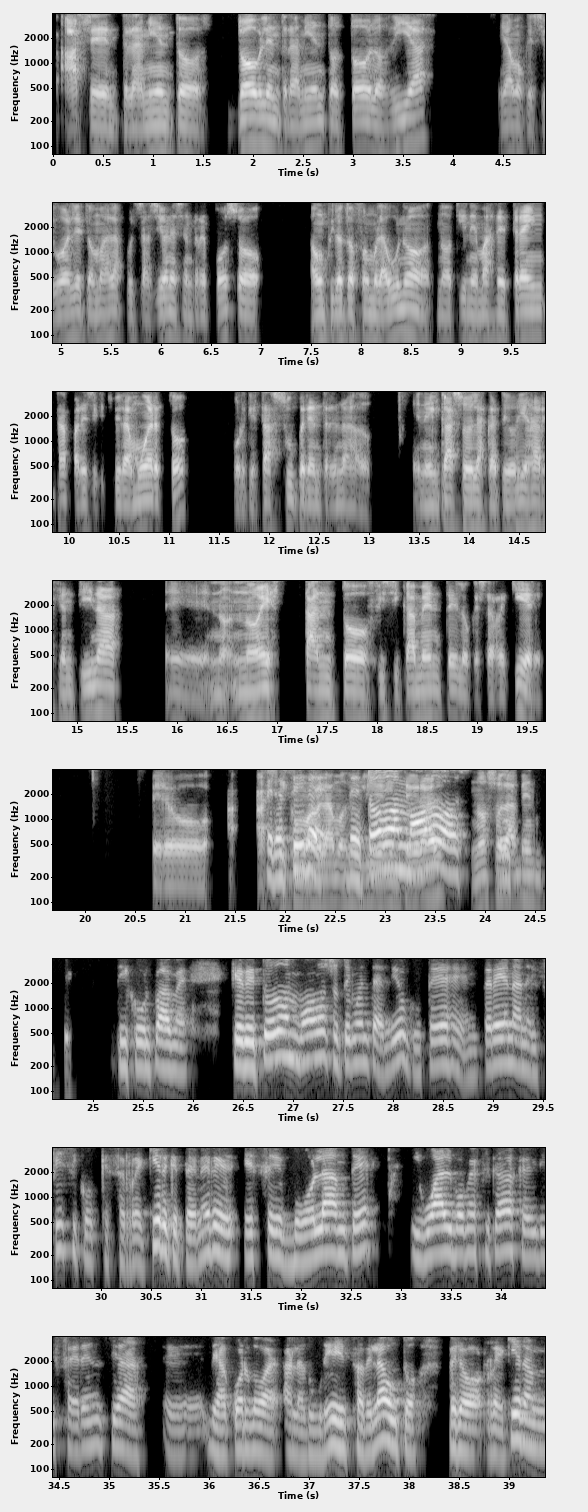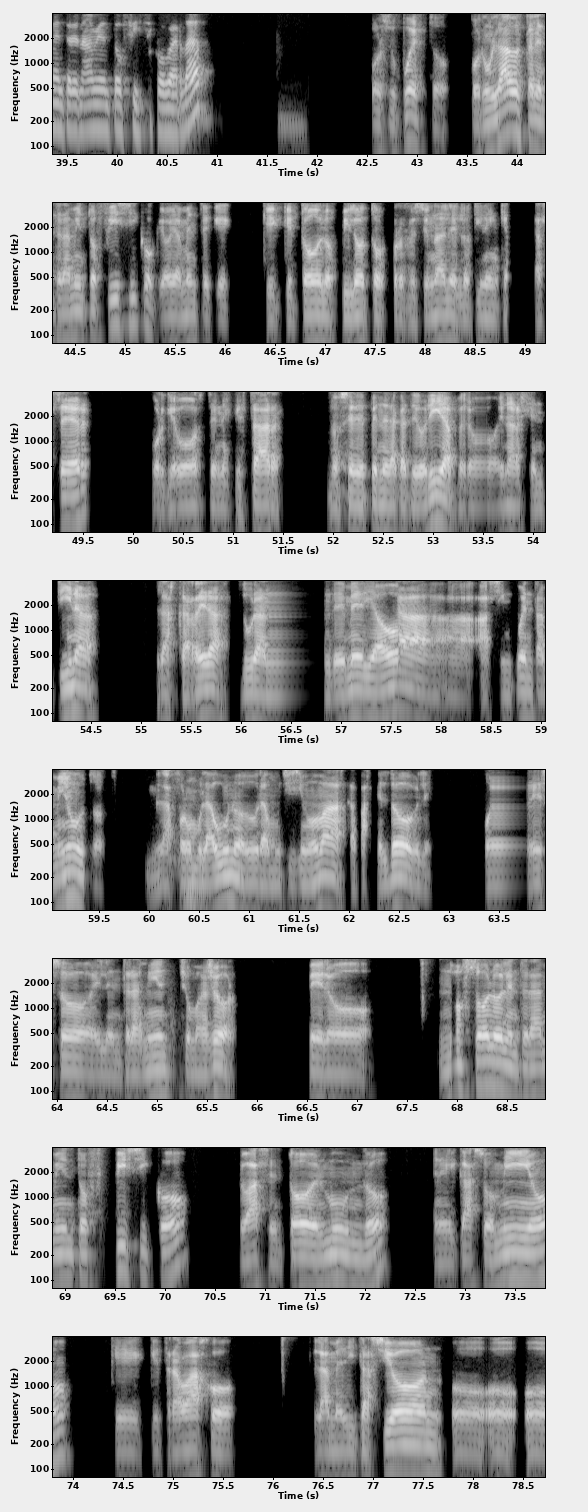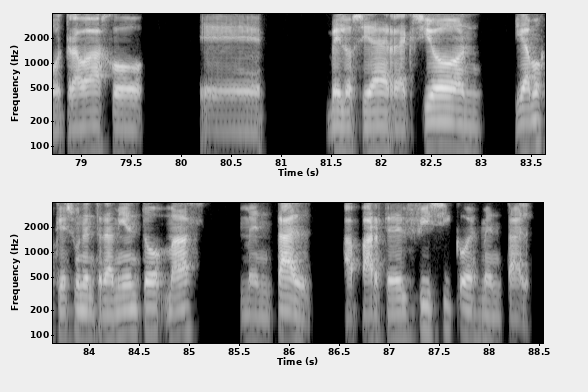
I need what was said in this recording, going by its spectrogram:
hace entrenamientos, doble entrenamiento todos los días Digamos que si vos le tomás las pulsaciones en reposo a un piloto de Fórmula 1, no tiene más de 30, parece que estuviera muerto, porque está súper entrenado. En el caso de las categorías de Argentina, eh, no, no, es tanto físicamente lo que se requiere. Pero así como hablamos de, todos modos, no solamente. Discúlpame, que de todos modos yo tengo entendido que ustedes entrenan el físico que se requiere, que tener e, ese volante Igual vos me explicabas que hay diferencias eh, de acuerdo a, la dureza del auto, pero requieren un entrenamiento físico, ¿verdad? Por supuesto. Por un lado está el entrenamiento físico, que obviamente que, todos los pilotos profesionales lo tienen que hacer, porque vos tenés que estar, no sé, depende de la categoría, pero en Argentina las carreras duran de media hora a, a 50 minutos. La Fórmula 1 dura muchísimo más, capaz que el doble por eso el entrenamiento mayor. Pero no solo el entrenamiento físico, lo hace todo el mundo. En el caso mío, que, trabajo la meditación o, trabajo eh, velocidad de reacción, digamos que es un entrenamiento más mental, aparte del físico es mental.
